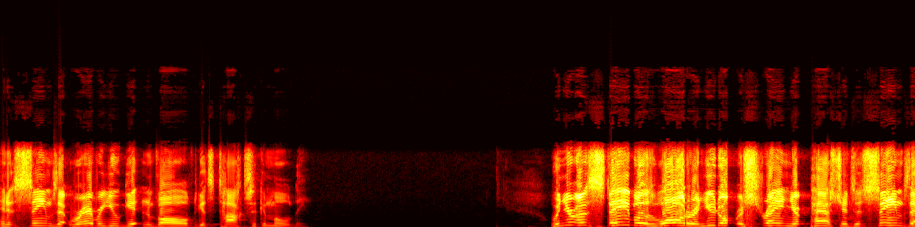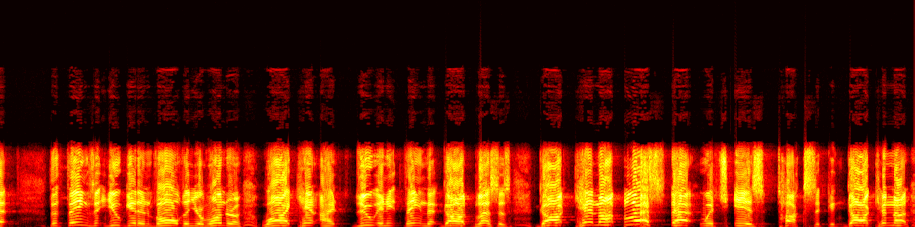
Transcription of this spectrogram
and it seems that wherever you get involved gets toxic and moldy. When you're unstable as water and you don't restrain your passions, it seems that the things that you get involved in, you're wondering, why can't I do anything that God blesses? God cannot bless that which is toxic, God cannot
